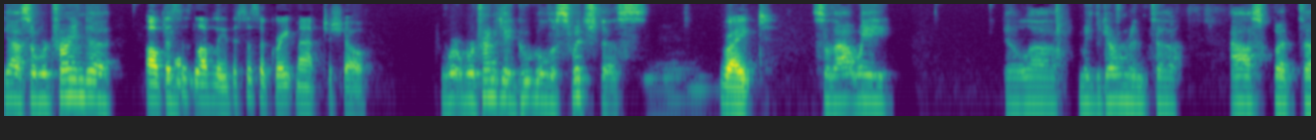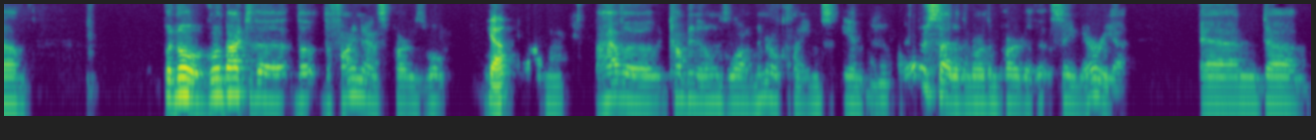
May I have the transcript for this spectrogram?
yeah. So we're trying to Oh, this is lovely. This is a great map to show. we're we're trying to get Google to switch this Right. so that way it'll uh, make the government uh, ask. But um, but no, going back to the the, the finance part as well. Yeah. Um, I have a company that owns a lot of mineral claims in Mhm. the other side of the northern part of the same area, and um,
